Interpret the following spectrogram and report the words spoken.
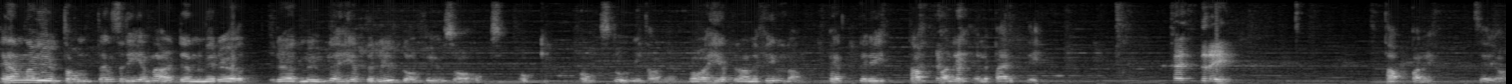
En av jultomtens renar, den med röd, röd mule, heter Rudolf i USA och, och, och Storbritannien. Vad heter han i Finland? Petteri, Tappani eller Pertti? Petteri. Tappani, säger jag.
